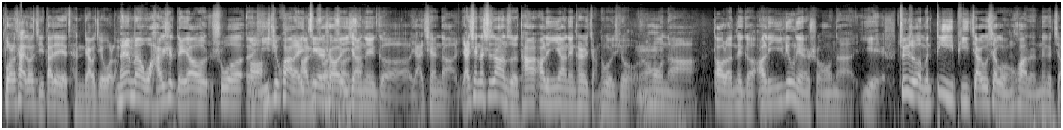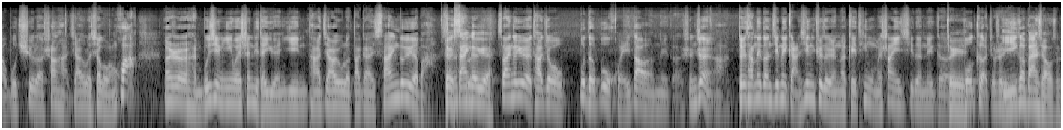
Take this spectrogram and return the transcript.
播了太多集，大家也很了解我了。没有没有，我还是得要说呃、哦一句话来介绍一下那个牙签的。牙签呢是这样子，他二零一二年开始讲脱口秀，然后呢。到了那个二零一六年的时候呢，也追随我们第一批加入效果文化的那个脚步，去了上海加入了效果文化。但是很不幸，因为身体的原因，他加入了大概三个月吧，对，三个月。三个月他就不得不回到那个深圳啊。对他那段经历感兴趣的人呢，可以听我们上一期的那个播客，就是一个半小时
